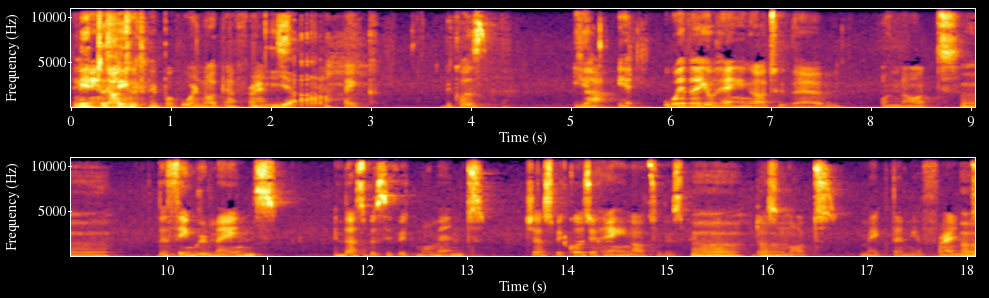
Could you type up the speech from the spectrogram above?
they Need to out think- with people who are not their friends. Yeah. Like because yeah, it, whether you're hanging out with them or not, Mm, the thing remains in that specific moment. Just because you're hanging out with these people Mm, does mm. not make them your friends.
